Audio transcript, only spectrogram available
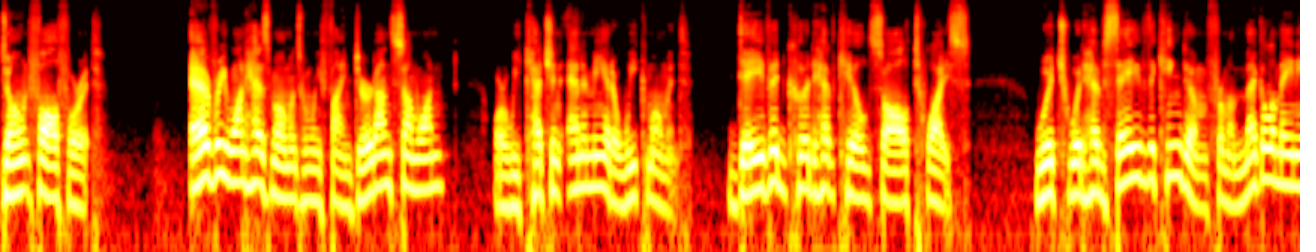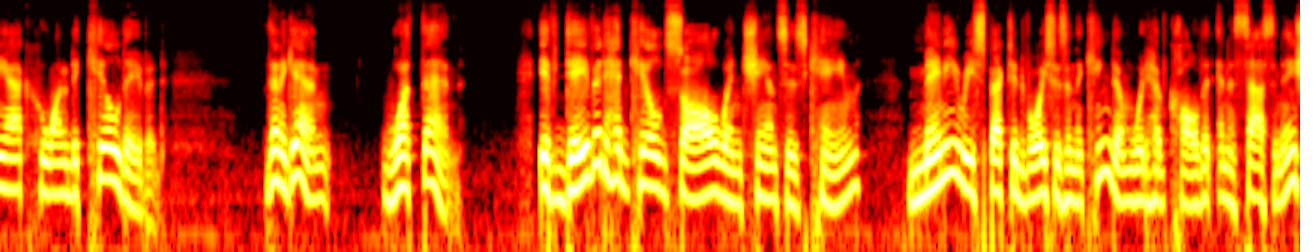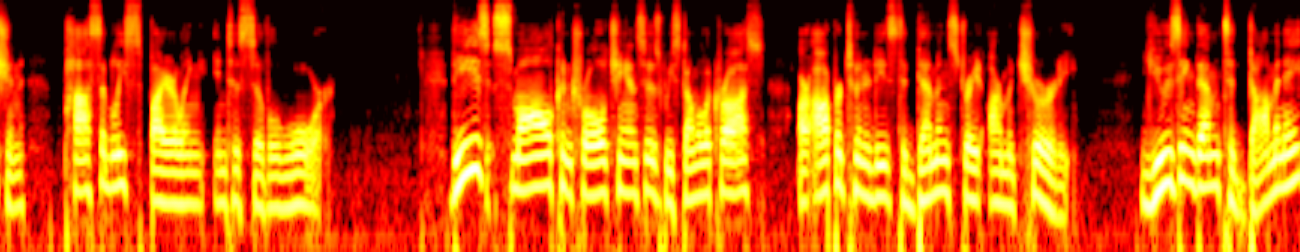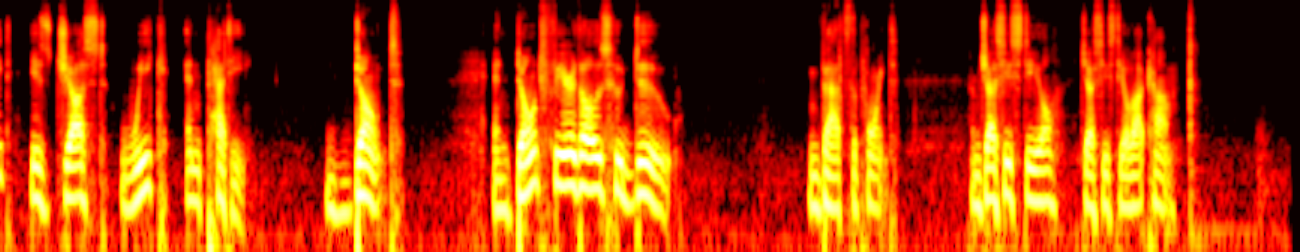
Don't fall for it. Everyone has moments when we find dirt on someone or we catch an enemy at a weak moment. David could have killed Saul twice, which would have saved the kingdom from a megalomaniac who wanted to kill David. Then again, what then? If David had killed Saul when chances came, many respected voices in the kingdom would have called it an assassination, possibly spiraling into civil war. These small control chances we stumble across are opportunities to demonstrate our maturity. Using them to dominate is just weak and petty. Don't. And don't fear those who do. That's the point. I'm Jesse Steele, jessesteele.com.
